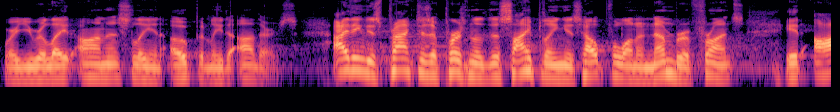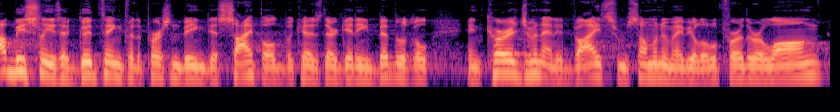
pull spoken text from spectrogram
where you relate honestly and openly to others. I think this practice of personal discipling is helpful on a number of fronts. It obviously is a good thing for the person being discipled because they're getting biblical encouragement and advice from someone who may be a little further along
